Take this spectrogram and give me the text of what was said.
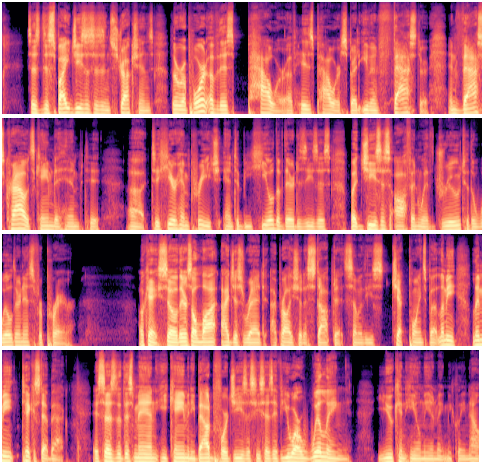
It says, despite Jesus' instructions, the report of this power, of his power, spread even faster, and vast crowds came to him to uh, to hear him preach and to be healed of their diseases. But Jesus often withdrew to the wilderness for prayer. Okay, so there's a lot I just read. I probably should have stopped at some of these checkpoints, but let me let me take a step back. It says that this man he came and he bowed before Jesus. He says, "If you are willing, you can heal me and make me clean." Now,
